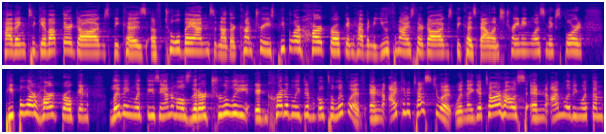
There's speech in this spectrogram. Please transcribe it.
having to give up their dogs because of tool bans in other countries. People are heartbroken having to euthanize their dogs because balanced training wasn't explored. People are heartbroken living with these animals that are truly incredibly difficult to live with. And I can attest to it. When they get to our house and I'm living with them,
